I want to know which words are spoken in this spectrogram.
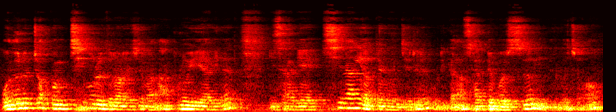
오늘은 조금 치부를 드러내지만 앞으로 이야기는 이삭의 신앙이 어땠는지를 우리가 살펴볼 수 있는 거죠.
